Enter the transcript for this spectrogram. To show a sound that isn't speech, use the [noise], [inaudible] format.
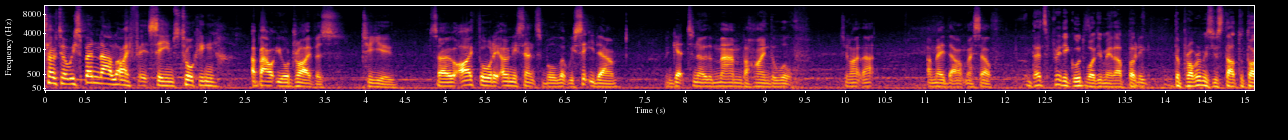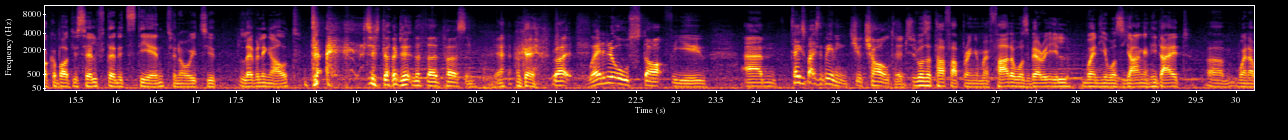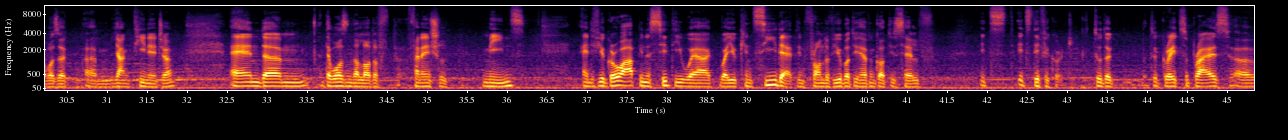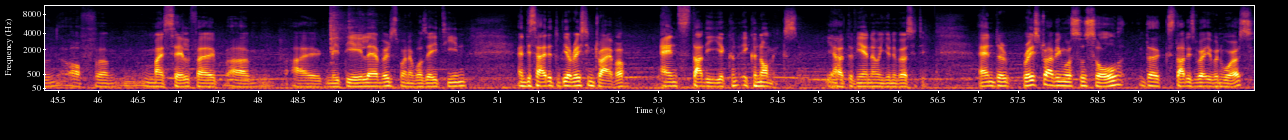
Toto, we spend our life, it seems, talking about your drivers to you. So I thought it only sensible that we sit you down and get to know the man behind the wolf. Do you like that? I made that up myself. That's pretty good what you made up, but Pretty- the problem is you start to talk about yourself, then it's the end, you know, it's you leveling out. [laughs] Just don't do it in the third person. Yeah. Okay. Right. Where did it all start for you? Um, take us back to the beginning, to your childhood. It was a tough upbringing. My father was very ill when he was young, and he died um, when I was a um, young teenager. And um, there wasn't a lot of financial means. And if you grow up in a city where, where you can see that in front of you, but you haven't got yourself, it's, it's difficult. To the, the great surprise uh, of um, myself, I, um, I made the A levels when I was 18 and decided to be a racing driver and study econ- economics Yeah. at the Vienna University. And the race driving was so so, the studies were even worse.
